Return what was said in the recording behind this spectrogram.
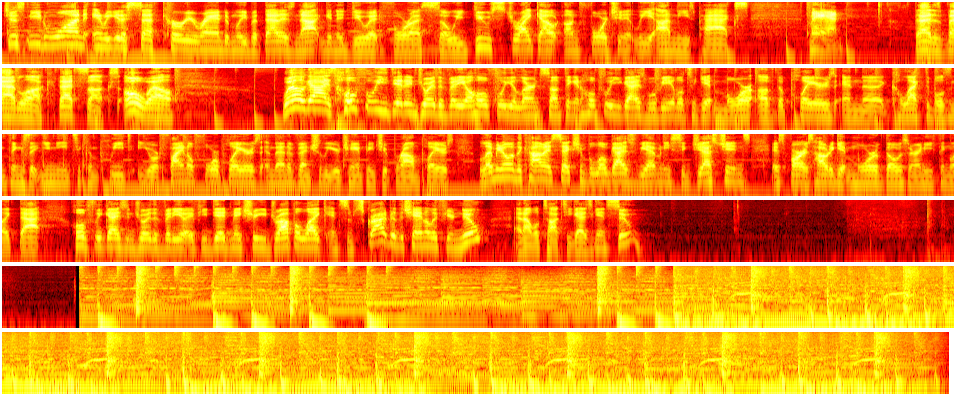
Just need one, and we get a Seth Curry randomly, but that is not going to do it for us. So we do strike out, unfortunately, on these packs. Man, that is bad luck. That sucks. Oh, well. Well, guys, hopefully you did enjoy the video. Hopefully you learned something, and hopefully you guys will be able to get more of the players and the collectibles and things that you need to complete your final four players and then eventually your championship round players. Let me know in the comment section below, guys, if you have any suggestions as far as how to get more of those or anything like that. Hopefully you guys enjoyed the video. If you did, make sure you drop a like and subscribe to the channel if you're new, and I will talk to you guys again soon.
